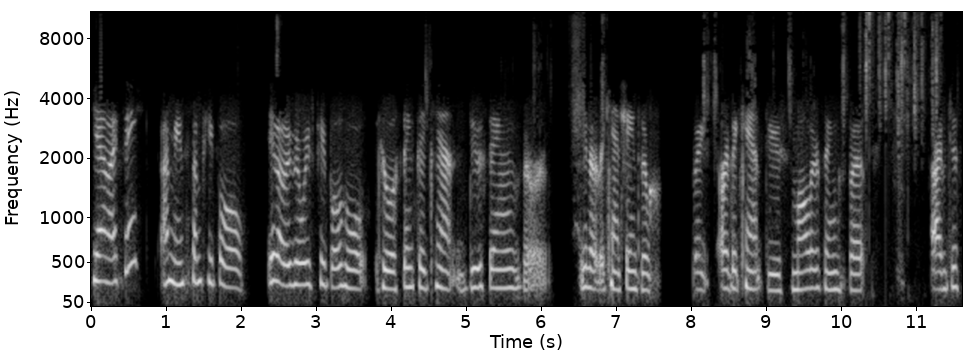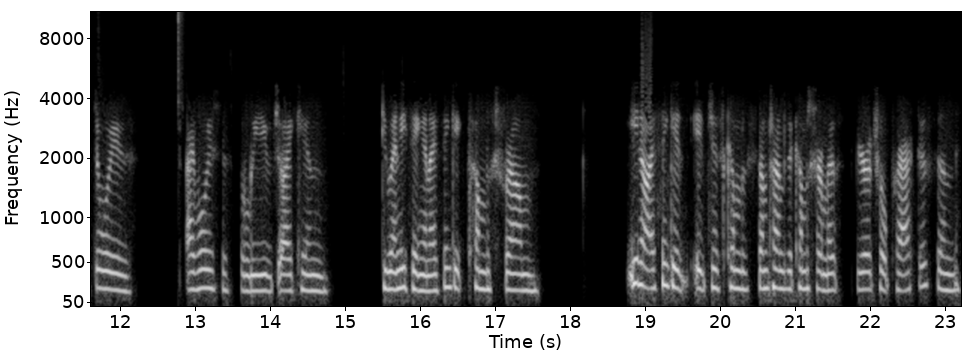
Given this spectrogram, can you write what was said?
Yeah, and I think I mean some people, you know, there's always people who who think they can't do things or you know they can't change their or they can't do smaller things, but I've just always I've always just believed I can do anything, and I think it comes from you know I think it it just comes sometimes it comes from a spiritual practice and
